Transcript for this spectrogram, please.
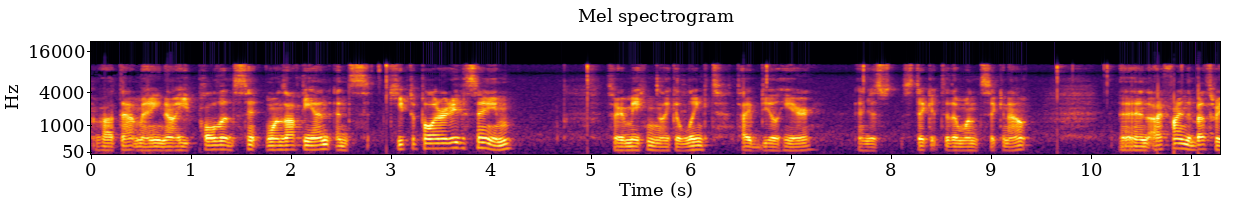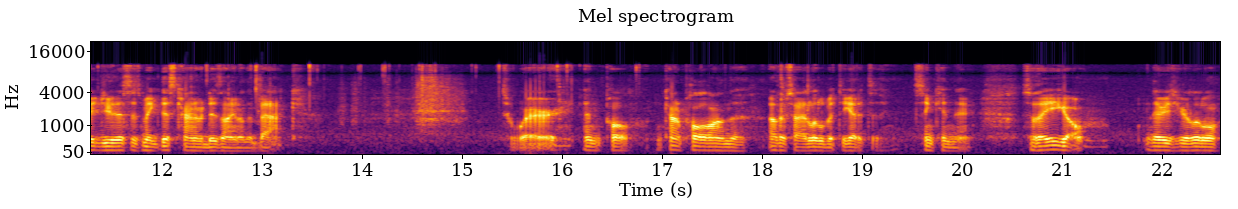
about that many. Now you pull the ones off the end and keep the polarity the same. So you're making like a linked type deal here and just stick it to the one sticking out. And I find the best way to do this is make this kind of a design on the back. To where, and pull, and kind of pull on the other side a little bit to get it to sink in there. So there you go. There's your little,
